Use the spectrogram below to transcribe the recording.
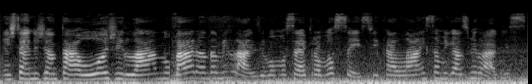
A gente tá indo jantar hoje lá no Varanda Milagres. Eu vou mostrar aí pra vocês. Fica lá em São Miguel dos Milagres.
